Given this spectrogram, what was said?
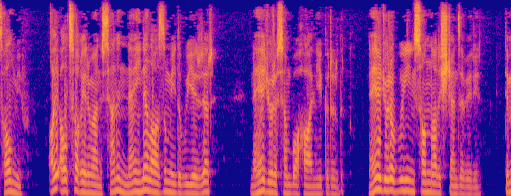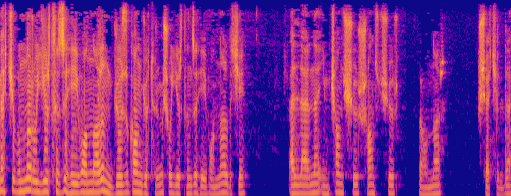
salmayıb. Ay alçaq erməni, sənin nəyinə lazım idi bu yerlər? Nəyə görə sən bu əhaliyi qırırdın? Nəyə görə bu insanları işgəncə verirdin? Demək ki, bunlar o yırtıcı heyvanların gözü qan götürmüş o yırtıcı heyvanlardır ki, əllərinə imkan düşür, şans düşür və onlar bu şəkildə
